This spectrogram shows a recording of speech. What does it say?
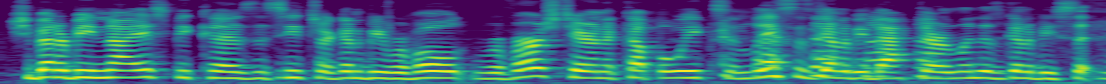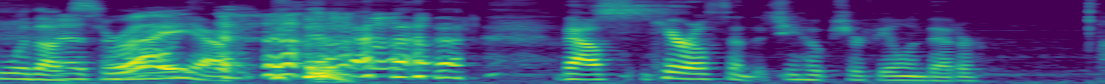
she better be nice because the seats are going to be revol- reversed here in a couple weeks and Lisa's going to be back there and Linda's going to be sitting with us. That's right. Oh, yeah. Val, Carol said that she hopes you're feeling better.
